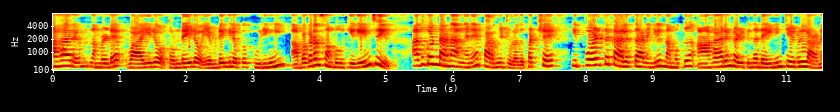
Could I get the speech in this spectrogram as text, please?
ആഹാരം നമ്മളുടെ വായിലോ തൊണ്ടയിലോ എവിടെയെങ്കിലുമൊക്കെ കുരുങ്ങി അപകടം സംഭവിക്കുകയും ചെയ്യും. അതുകൊണ്ടാണ് അങ്ങനെ പറഞ്ഞിട്ടുള്ളത്. പക്ഷേ ഇപ്പോഴത്തെ കാലത്താണെങ്കിൽ നമുക്ക് ആഹാരം കഴിക്കുന്ന ഡൈനിങ് ടേബിളിലാണ്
